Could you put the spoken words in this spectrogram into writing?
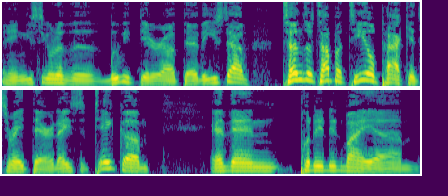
and used to go to the movie theater out there, they used to have tons of tapatio packets right there, and I used to take them and then put it in my um,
